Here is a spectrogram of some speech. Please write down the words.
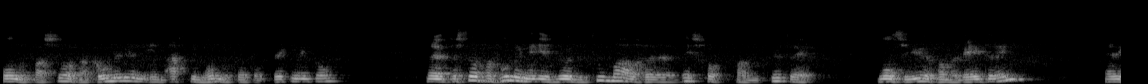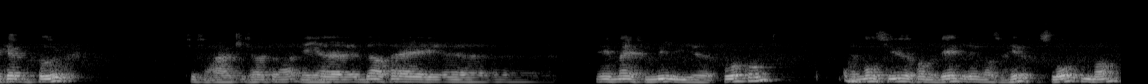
onder pastoor van Groeningen in 1800 tot ontwikkeling komt. De pastoor van Groeningen is door de toenmalige bisschop van Utrecht, Monseigneur van de Wetering. En ik heb het geluk, tussen haakjes uiteraard, Ja, ja. eh, dat hij eh, in mijn familie voorkomt. En Monseigneur van de Wetering was een heel gesloten man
